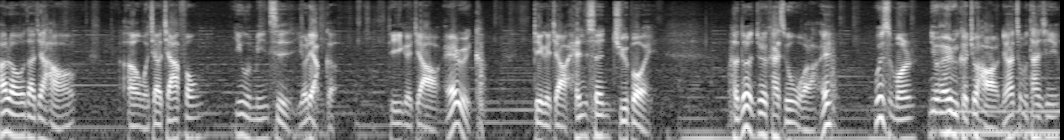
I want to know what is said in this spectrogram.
Hello，大家好，呃，我叫家峰，英文名字有两个，第一个叫 Eric，第二个叫 Hanson G Boy。很多人就会开始问我了，诶，为什么你有 Eric 就好，你还这么贪心，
